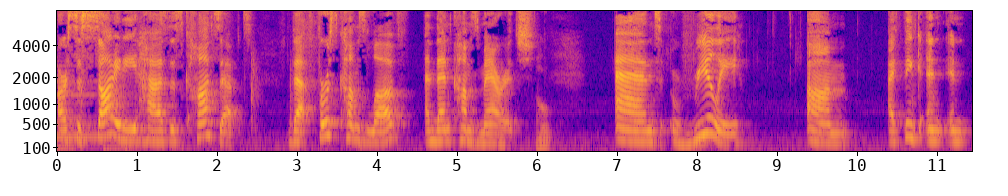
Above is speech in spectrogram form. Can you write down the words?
Our society has this concept that first comes love and then comes marriage. Oh. And really, um, I think in, in,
